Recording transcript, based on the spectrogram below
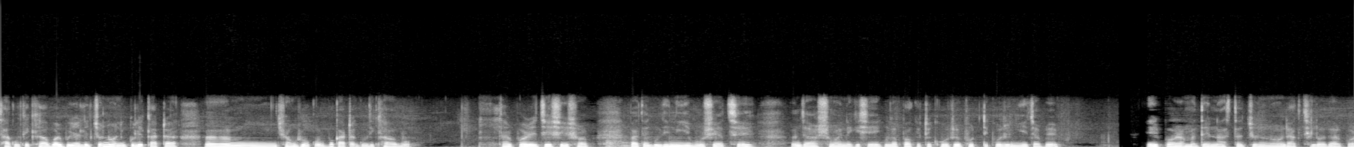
ছাগলকে খাওয়াবো আর বিড়ালের জন্য অনেকগুলি কাটা সংগ্রহ করব কাটাগুলি খাওয়াবো। তারপরে যে সে সব পাতাগুলি নিয়ে বসে আছে যাওয়ার সময় নাকি সে এগুলা পকেটে করে ভর্তি করে নিয়ে যাবে। এরপর আমাদের নাস্তার জন্য ডাকছিল তারপর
